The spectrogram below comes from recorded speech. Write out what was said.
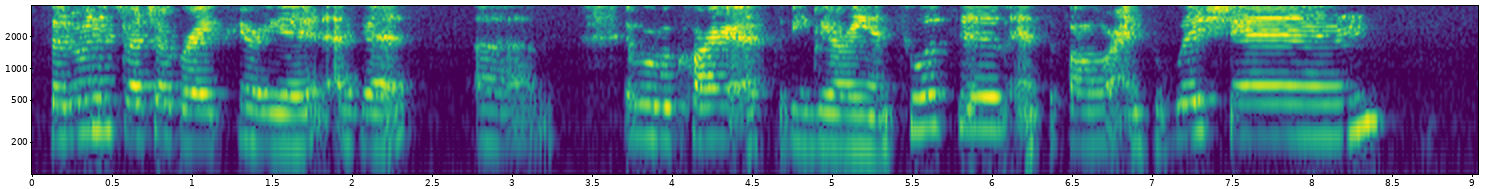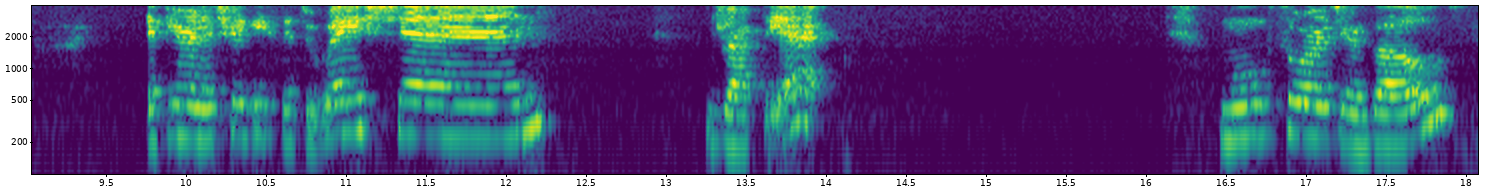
So during this retrograde period, I guess, um, it will require us to be very intuitive and to follow our intuitions. If you're in a tricky situation, drop the act. Move towards your goals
